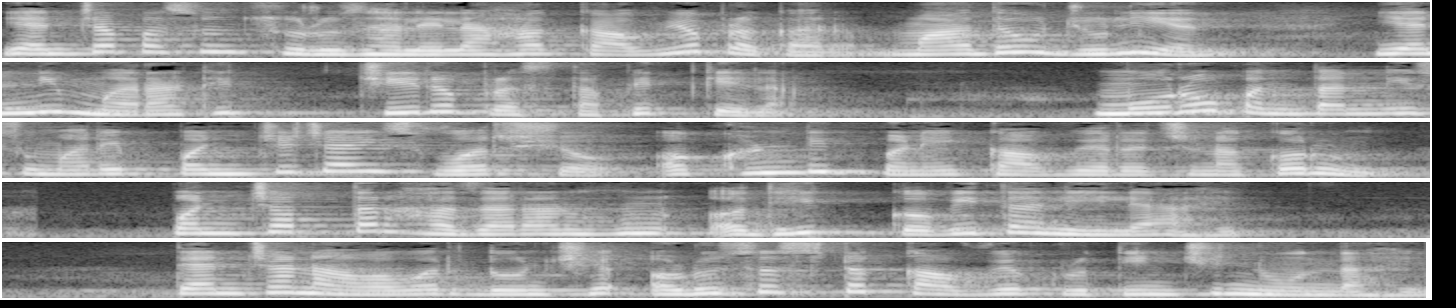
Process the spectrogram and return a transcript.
यांच्यापासून सुरू झालेला हा काव्यप्रकार माधव जुलियन यांनी मराठीत चिरप्रस्थापित केला. मोरोपंतांनी सुमारे पंचेचाळीस वर्ष अखंडितपणे काव्यरचना करून पंच्याहत्तर हजारांहून अधिक कविता लिहिल्या आहेत. त्यांच्या नावावर दोनशे अडुसष्ट काव्यकृतींची नोंद आहे.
